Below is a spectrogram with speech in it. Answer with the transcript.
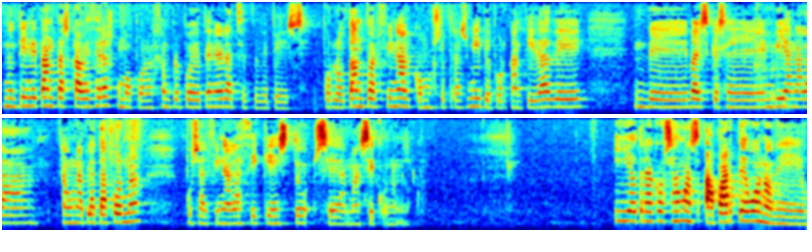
No tiene tantas cabeceras como, por ejemplo, puede tener HTTPS. Por lo tanto, al final, como se transmite por cantidad de, bytes que se envían a, a una plataforma, pues al final hace que esto sea más económico. Y otra cosa más, aparte, bueno, de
